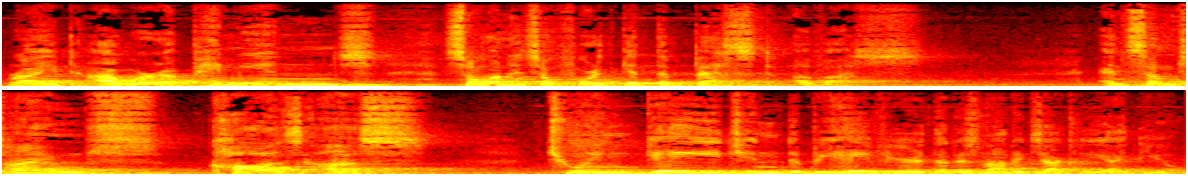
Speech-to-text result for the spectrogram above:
right? Our opinions, so on and so forth, get the best of us. And sometimes cause us to engage in the behavior that is not exactly ideal.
